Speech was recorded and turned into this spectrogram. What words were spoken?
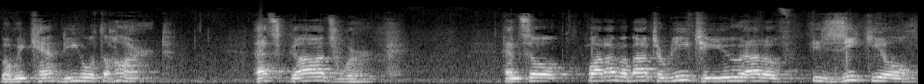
But we can't deal with the heart. That's God's work. And so, what I'm about to read to you out of Ezekiel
